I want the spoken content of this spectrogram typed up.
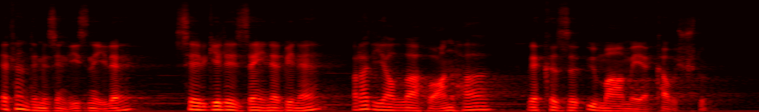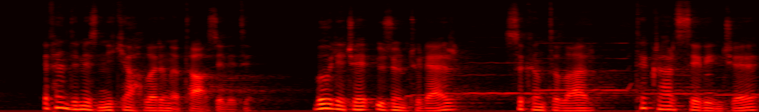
Efendimizin izniyle sevgili Zeynep'ine radiyallahu anha ve kızı Ümame'ye kavuştu. Efendimiz nikahlarını tazeledi. Böylece üzüntüler, sıkıntılar tekrar sevince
